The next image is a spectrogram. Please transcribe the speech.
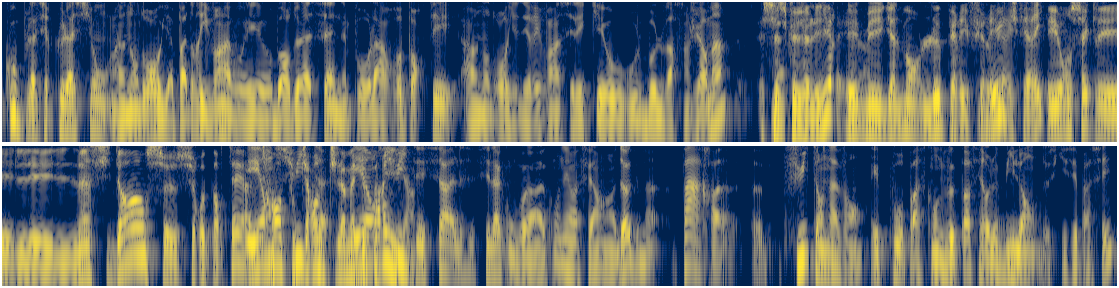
coupe la circulation à un endroit où il n'y a pas de riverains, vous voyez, au bord de la Seine, pour la reporter à un endroit où il y a des riverains, c'est les Kéo ou le boulevard Saint-Germain. C'est ce que j'allais dire, et, mais également le périphérique, Et on sait que l'incidence les, se reportait à 30 ou 40 km de Paris. Ensuite, et ça, c'est là qu'on voit qu'on est à faire un dogme, par euh, fuite en avant, et pour parce qu'on ne veut pas faire le bilan de ce qui s'est passé,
